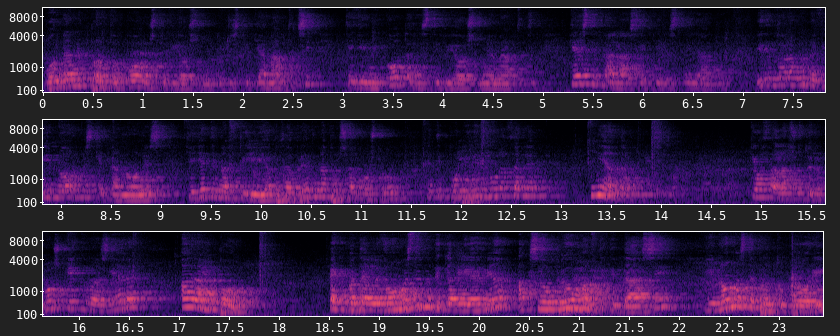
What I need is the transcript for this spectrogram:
μπορεί να είναι πρωτοπόρος στη βιώσιμη τουριστική ανάπτυξη και γενικότερα στη βιώσιμη ανάπτυξη και στη θαλάσσια, κύριε Στελιάκη. Ήδη τώρα έχουν βγει νόρμες και κανόνες και για την αυτιλία που θα πρέπει να προσαρμοστούν, γιατί πολύ γρήγορα θα είναι μη ανταγωνίσιμα. Και ο θαλασσοτουρισμός και η κρουαζιέρα. Άρα λοιπόν, εκμεταλλευόμαστε με την καλή έννοια, αξιοποιούμε αυτή την τάση, γινόμαστε πρωτοπόροι,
